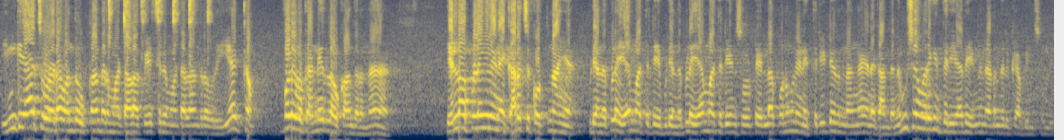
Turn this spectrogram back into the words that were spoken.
இங்கேயாச்சும் ஒரு இடம் வந்து உட்காந்துட மாட்டாளா பேசிட மாட்டாளான்ற ஒரு ஏக்கம். இவ்வளவு கண்ணீர்ல உட்காந்துருந்தேன் எல்லா பிள்ளைங்களும் என்னை கரைச்சு கொட்டினாங்க. இப்படி அந்த பிள்ளை ஏமாத்திட்டே இப்படி அந்த பிள்ளை ஏமாத்திட்டேன்னு சொல்லிட்டு எல்லா பொண்ணுங்களும் என்னை திட்டிகிட்டே இருந்தாங்க. எனக்கு அந்த நிமிஷம் வரைக்கும் தெரியாது என்ன நடந்திருக்கு அப்படின்னு சொல்லி.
